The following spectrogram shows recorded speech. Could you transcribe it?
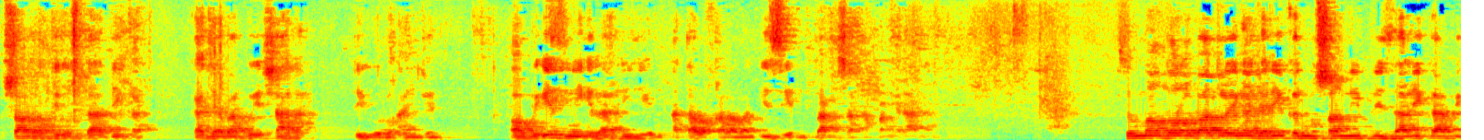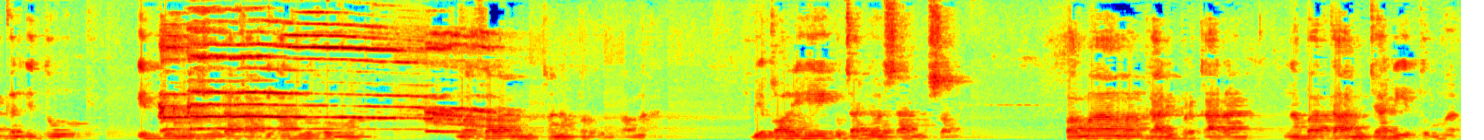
syarati ustadika. Kajaba ku isyarah ti guru anjeun au bi izni ilahiyin atau kalawan izin bangsa kapangeranan Summa dorobat lo ngajadikeun musannif lizalika pikeun itu itu mujudaka fi ahlul qumur masalan kana perumpamaan. Biqalihi kucariosan musannif fama mangkari perkara nabata anu jadi itu mah.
